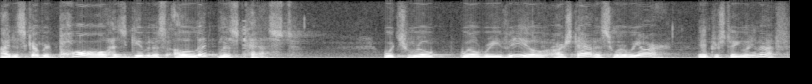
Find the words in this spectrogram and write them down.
I discovered Paul has given us a litmus test which will, will reveal our status where we are interestingly enough.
